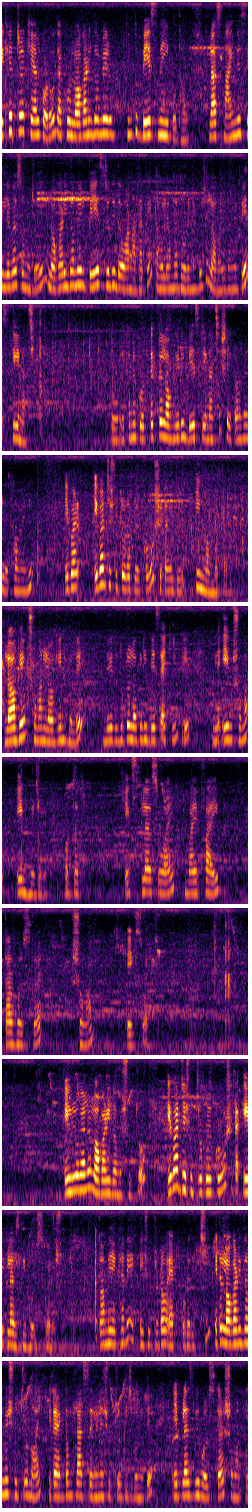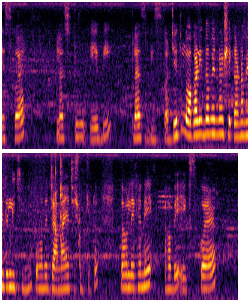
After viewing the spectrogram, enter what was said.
এক্ষেত্রে খেয়াল করো, দেখো লগারিদমের কিন্তু বেস নেই কোথাও। ক্লাস নাইনের সিলেবাস অনুযায়ী লগারিদমের বেস যদি দেওয়া না থাকে, তাহলে আমরা ধরে নিব যে লগারিদমের বেস টেন আছে। তো এখানে প্রত্যেকটা লগেরই বেস টেন আছে, সেই কারণে লেখা হয়নি। এবার এবার যে সূত্রটা প্রয়োগ করব, সেটাই যে তিন নম্বরটা। লগ এম সমান লগ এন হলে, যেহেতু দুটো লগেরই বেস একই এ তাহলে এম সমান এন হয়ে যাবে। অর্থাৎ x plus y by five তার হোল স্কোয়ার সমান এক্স ওয়াই এইগুলো গেল লগারিদমের সূত্র। এবার যে সূত্র প্রয়োগ করব সেটা এ প্লাস বি হোল স্কোয়ারের সূত্র। তো আমি এখানে এই সূত্রটাও অ্যাড করে দিচ্ছি। এটা লগারিদমের সূত্র নয়, এটা একদম ক্লাস সেভেনের সূত্র বীজগণিতে a plus b whole square সমান a square plus two a b plus b square যেহেতু লগারিদমের নয়, সে কারণে আমি এটা লিখিনি, তোমাদের জানাই আছে সূত্রটা। তাহলে এখানে হবে x square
